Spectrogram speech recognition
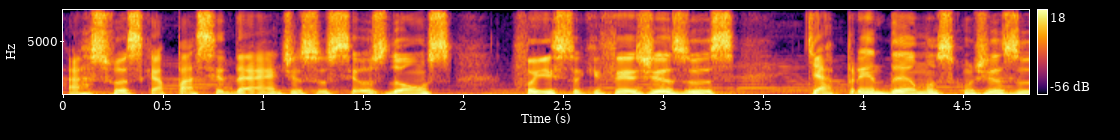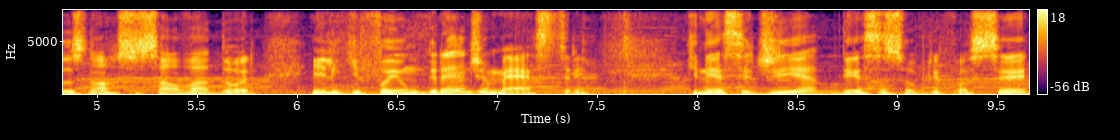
as suas capacidades, os seus dons. Foi isso que fez Jesus. Que aprendamos com Jesus, nosso Salvador, ele que foi um grande mestre. Que nesse dia desça sobre você,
